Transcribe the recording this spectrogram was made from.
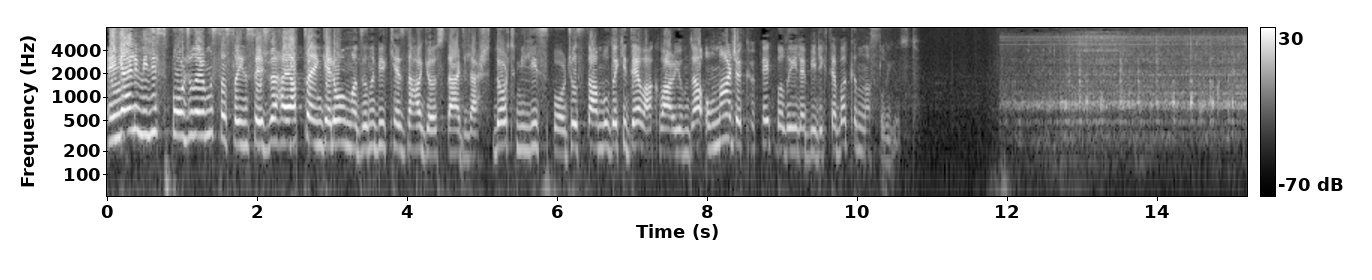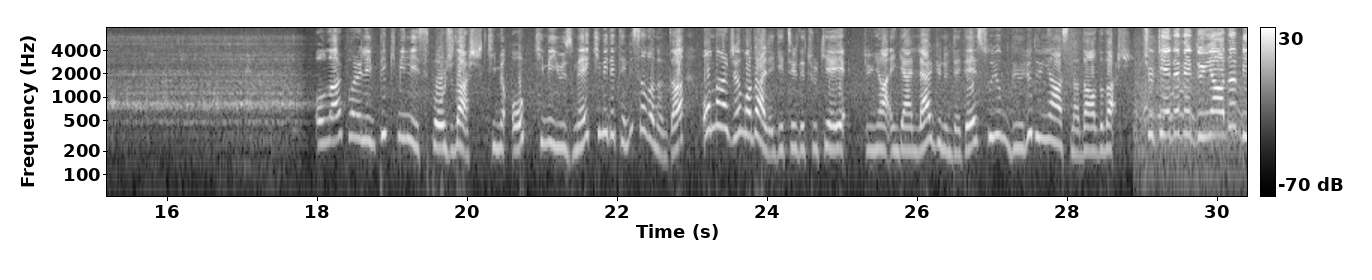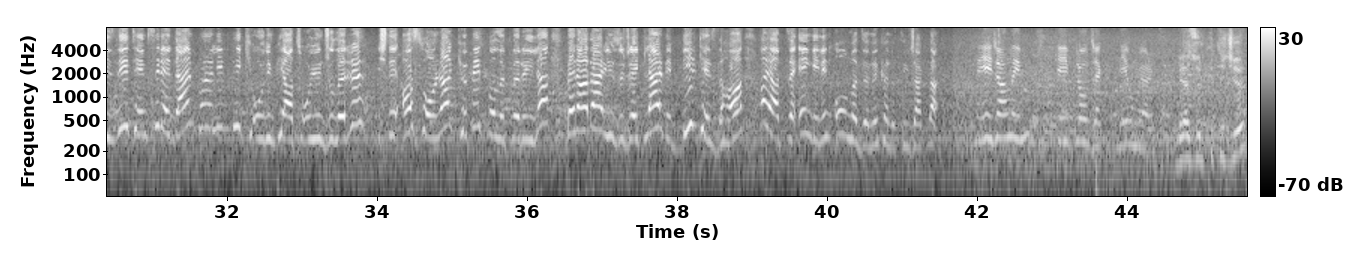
Engelli milli sporcularımız da sayın seyirciler hayatta engel olmadığını bir kez daha gösterdiler. Dört milli sporcu İstanbul'daki dev akvaryumda onlarca köpek balığıyla birlikte bakın nasıl yüzdü. Onlar paralimpik milli sporcular. Kimi ok, kimi yüzme, kimi de tenis alanında onlarca madalya getirdi Türkiye'ye. Dünya Engelliler Günü'nde de suyun büyülü dünyasına daldılar. Türkiye'de ve dünyada bizi temsil eden paralimpik olimpiyat oyuncuları işte az sonra köpek balıklarıyla beraber yüzecekler ve bir kez daha hayatta engelin olmadığını kanıtlayacaklar. Heyecanlıyım, keyifli olacak diye umuyorum. Biraz ürkütücü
